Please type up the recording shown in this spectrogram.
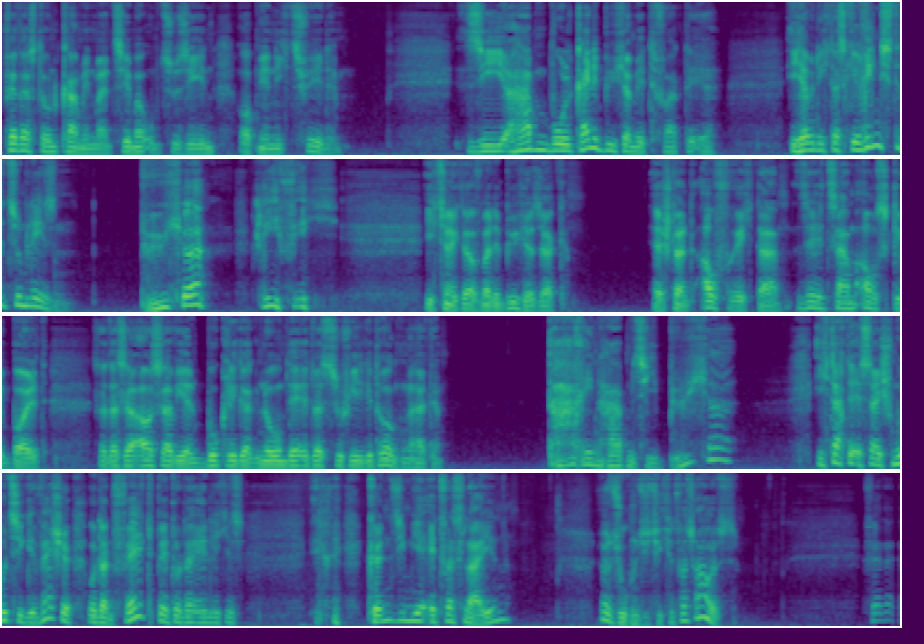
Featherstone kam in mein Zimmer, um zu sehen, ob mir nichts fehle. Sie haben wohl keine Bücher mit? fragte er. Ich habe nicht das geringste zum Lesen. Bücher? rief ich. Ich zeigte auf meinen Büchersack. Er stand aufrecht da, seltsam ausgebeult, so dass er aussah wie ein buckliger Gnom, der etwas zu viel getrunken hatte. Darin haben Sie Bücher? Ich dachte, es sei schmutzige Wäsche oder ein Feldbett oder ähnliches. Können Sie mir etwas leihen? Ja, suchen Sie sich etwas aus. Verder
